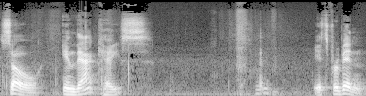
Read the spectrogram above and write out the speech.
So, in that case, it's forbidden.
